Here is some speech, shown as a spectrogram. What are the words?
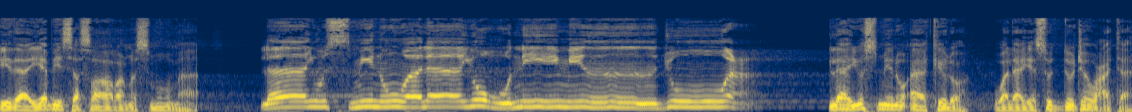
إذا يبس صار مسموما. لا يسمن ولا يغني من جوع. لا يسمن آكله ولا يسد جوعته.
